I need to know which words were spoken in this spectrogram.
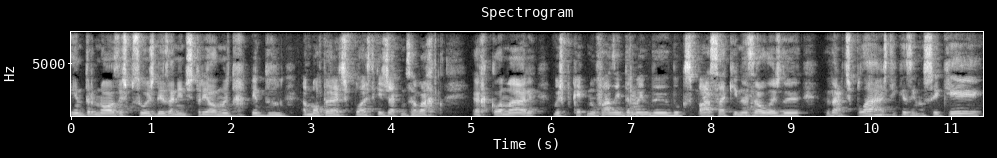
entre nós as pessoas de design industrial mas de repente a malta de artes plásticas já começava a reclamar, mas porque é que não fazem também de, do que se passa aqui nas aulas de, de artes plásticas e não sei quê.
